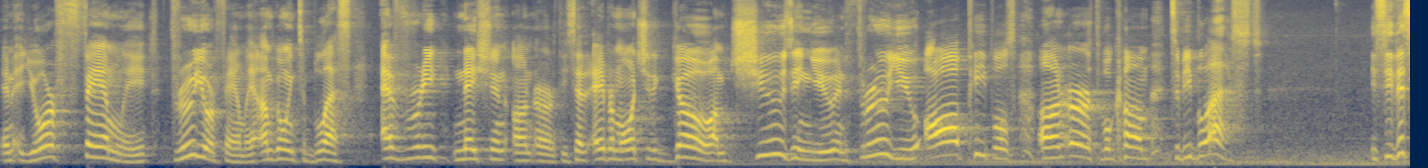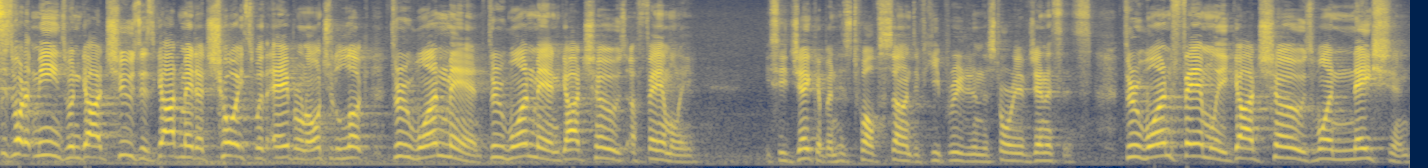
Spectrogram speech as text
and your family. Through your family, I'm going to bless every nation on earth. He said, Abram, I want you to go. I'm choosing you, and through you, all peoples on earth will come to be blessed. You see, this is what it means when God chooses. God made a choice with Abram. I want you to look through one man. Through one man, God chose a family. You see, Jacob and his 12 sons, if you keep reading in the story of Genesis. Through one family, God chose one nation,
